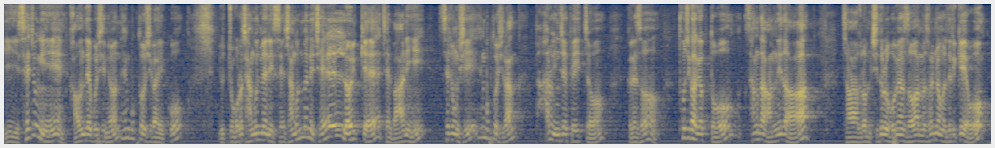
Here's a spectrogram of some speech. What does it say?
이 세종이 가운데 보시면 행복도시가 있고 이쪽으로 장군면이 있어요. 장군면이 제일 넓게 제일 많이 세종시 행복도시랑 바로 인접해 있죠. 그래서 토지 가격도 상당합니다. 자, 그럼 지도를 보면서 한번 설명을 드릴게요.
